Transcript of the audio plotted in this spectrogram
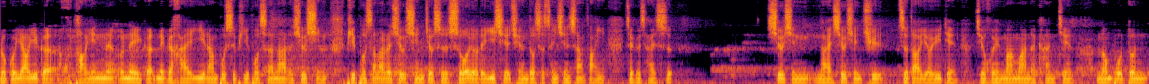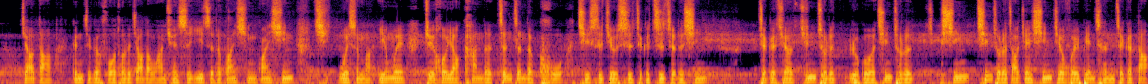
如果要一个讨厌那那个那个还依然不是毗婆舍那的修行，毗婆舍那的修行就是所有的一切全都是呈现三法印，这个才是修行来修行去知道有一点就会慢慢的看见龙普顿教导跟这个佛陀的教导完全是一致的，关心关心，其为什么？因为最后要看的真正的苦其实就是这个知者的心。这个叫清楚的，如果清楚的心，清楚的照见心，就会变成这个道。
